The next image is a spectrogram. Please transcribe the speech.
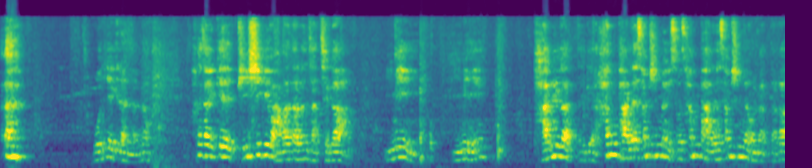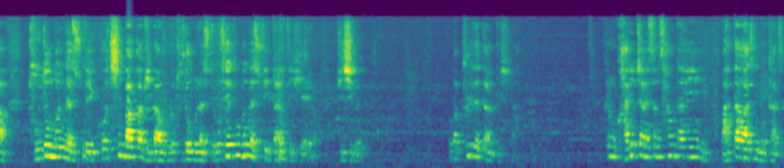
뭔 얘기를 하냐면 항상 이렇게 비식이 왕하다는 자체가 이미 이미 반을 갖 이게 한 반에 30명 있으면 3반에 30명을 갖다가 두 등분 낼 수도 있고 친박과 비박으로 두 등분 낼 수도 있고 세 등분 낼 수도 있다는 뜻이에요. 비식은. 뭔가 분리됐다는 뜻이야. 그럼 관 입장에서는 상당히 마땅하지 못하죠.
